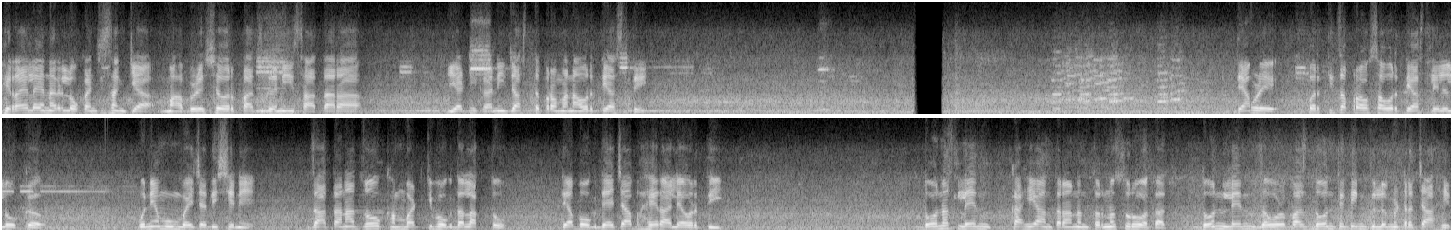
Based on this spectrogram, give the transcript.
फिरायला येणाऱ्या लोकांची संख्या महाबळेश्वर पाचगणी सातारा या ठिकाणी जास्त प्रमाणावरती असते. त्यामुळे परतीचा प्रवासावरती असलेले लोक पुण्या मुंबईच्या दिशेने जाताना जो खंबाटकी बोगदा लागतो त्या बोगद्याच्या बाहेर आल्यावरती दोनच लेन काही अंतरानंतरनं सुरू होतात. दोन लेन जवळपास दोन ते तीन किलोमीटरच्या आहेत.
